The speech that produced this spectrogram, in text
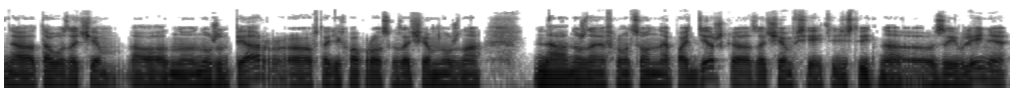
э, того, зачем э, нужен пиар э, в таких вопросах, зачем нужна, нужна информационная поддержка, зачем все эти действительно заявления,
